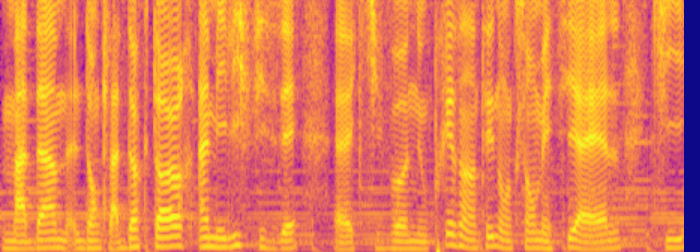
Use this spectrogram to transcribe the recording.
Madame, donc la docteure Amélie Fizet, euh, qui va nous présenter donc son métier à elle, qui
